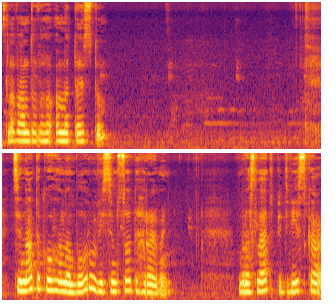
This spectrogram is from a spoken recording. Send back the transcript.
з лавандового аметисту. Ціна такого набору 800 гривень. Браслет, підвіска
